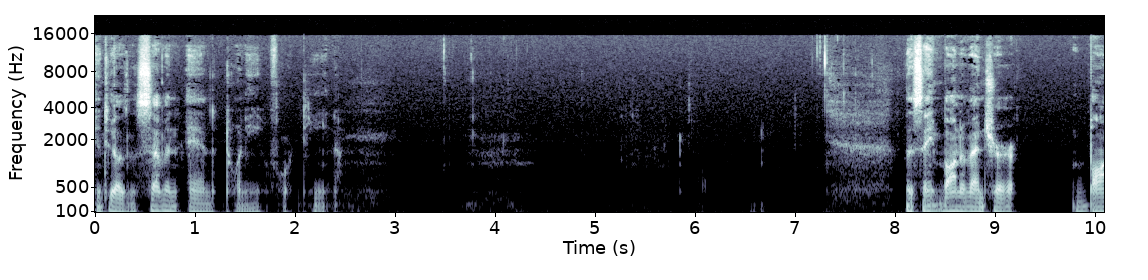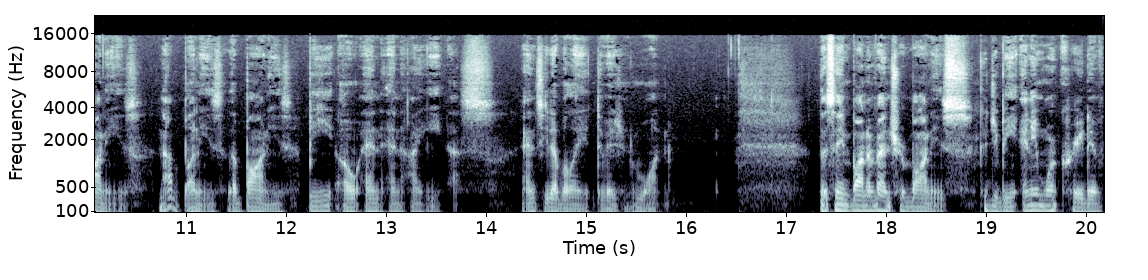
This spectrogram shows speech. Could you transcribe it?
in 2007 and 2014. The St. Bonaventure Bonnies, not Bunnies, the Bonnies, B O N N I E S, NCAA Division 1. The St. Bonaventure Bonnies. Could you be any more creative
